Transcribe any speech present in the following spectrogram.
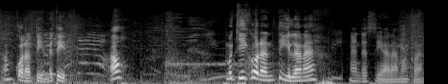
เอ้ากดอันติไม่ติด เอ้า เมื่อกี้กดอันติแล้วนะ น่าจะเสียแล้วมาก่อน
